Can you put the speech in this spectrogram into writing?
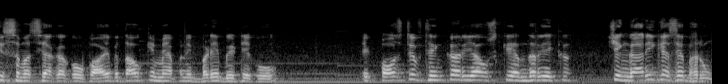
इस समस्या का कोई उपाय बताओ कि मैं अपने बड़े बेटे को एक पॉजिटिव थिंकर या उसके अंदर एक चिंगारी कैसे भरूं?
